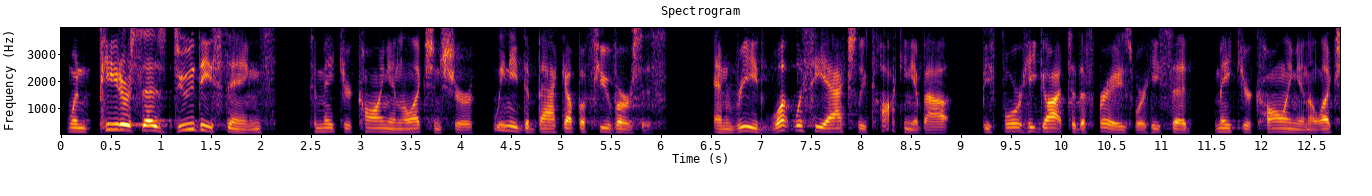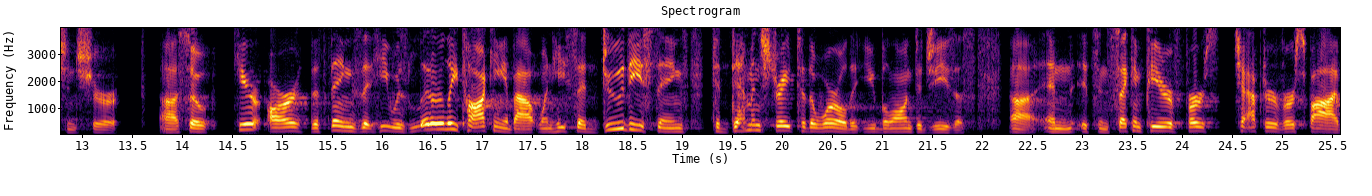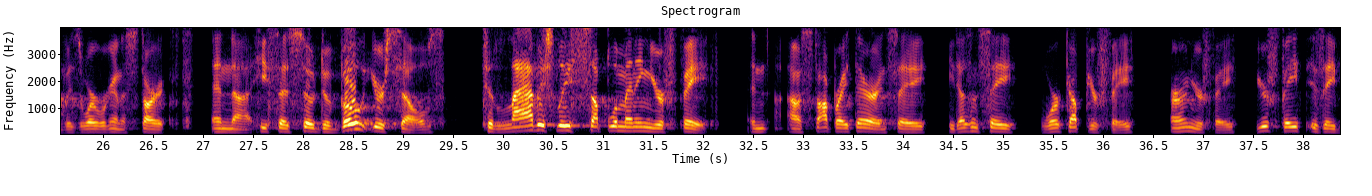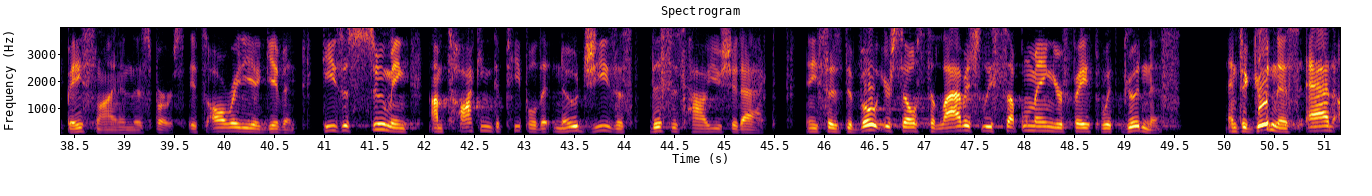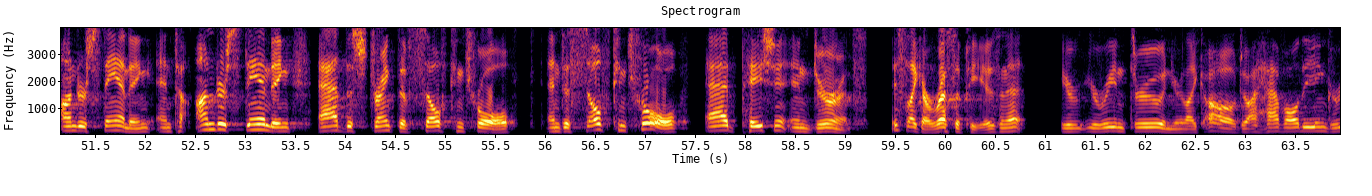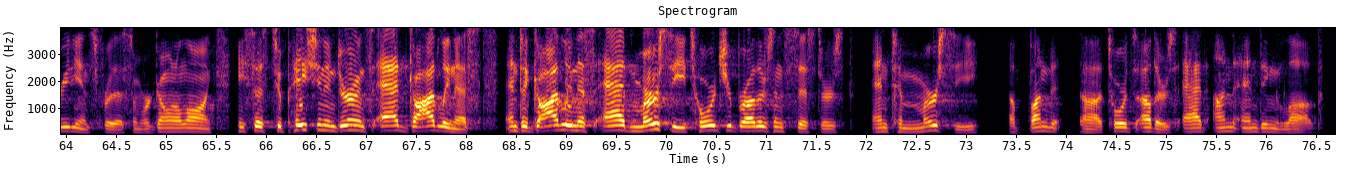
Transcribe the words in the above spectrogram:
When Peter says, do these things to make your calling and election sure, we need to back up a few verses and read what was he actually talking about before he got to the phrase where he said, make your calling and election sure. Uh, so here are the things that he was literally talking about when he said, do these things to demonstrate to the world that you belong to Jesus. Uh, and it's in 2 Peter, first chapter, verse 5 is where we're going to start. And uh, he says, so devote yourselves to lavishly supplementing your faith. And I'll stop right there and say, he doesn't say work up your faith, earn your faith. Your faith is a baseline in this verse. It's already a given. He's assuming I'm talking to people that know Jesus. This is how you should act. And he says, devote yourselves to lavishly supplementing your faith with goodness. And to goodness, add understanding. And to understanding, add the strength of self-control. And to self-control, add patient endurance. It's like a recipe, isn't it? You're, you're reading through and you're like, oh, do I have all the ingredients for this? And we're going along. He says, to patient endurance, add godliness. And to godliness, add mercy towards your brothers and sisters. And to mercy, abundant, uh, towards others, add unending love.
